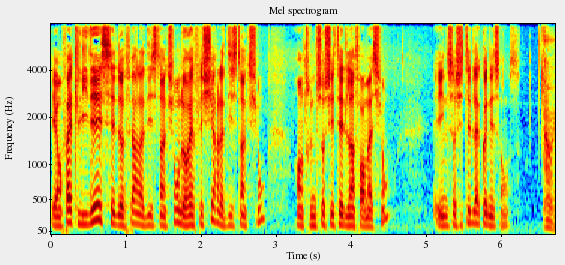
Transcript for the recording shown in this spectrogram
Et en fait, l'idée, c'est de faire la distinction, de réfléchir à la distinction entre une société de l'information et une société de la connaissance. Ah oui.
